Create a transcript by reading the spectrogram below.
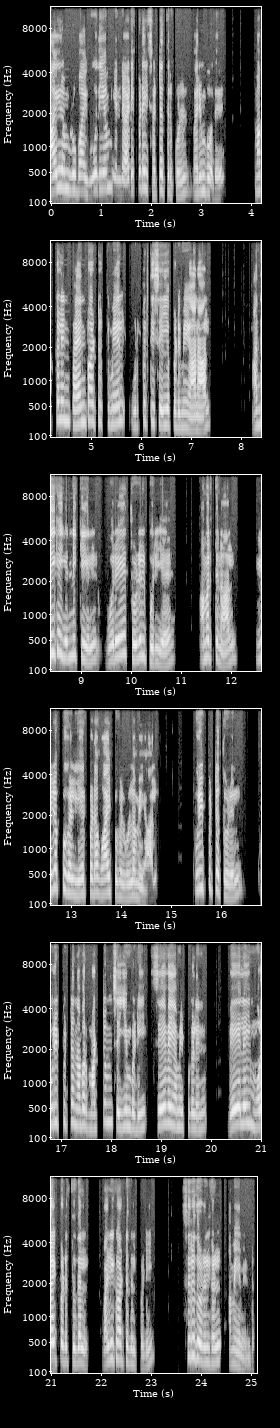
ஆயிரம் ரூபாய் ஊதியம் என்ற அடிப்படை சட்டத்திற்குள் வரும்போது மக்களின் பயன்பாட்டிற்கு மேல் உற்பத்தி செய்யப்படுமே ஆனால் அதிக எண்ணிக்கையில் ஒரே தொழில் புரிய அமர்த்தினால் இழப்புகள் ஏற்பட வாய்ப்புகள் உள்ளமையால் குறிப்பிட்ட தொழில் குறிப்பிட்ட நபர் மட்டும் செய்யும்படி சேவை அமைப்புகளின் வேலை முறைப்படுத்துதல் வழிகாட்டுதல் படி சிறு தொழில்கள் அமைய வேண்டும்.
